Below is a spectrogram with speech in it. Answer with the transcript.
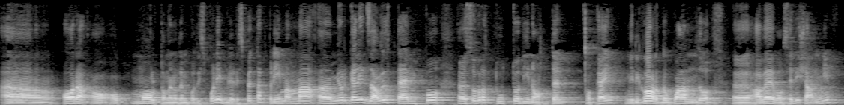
Uh, ora ho, ho, molto meno tempo disponibile rispetto a prima, ma uh, mi organizzavo il tempo uh, soprattutto di notte, ok? Mi ricordo quando avevo 16 anni,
